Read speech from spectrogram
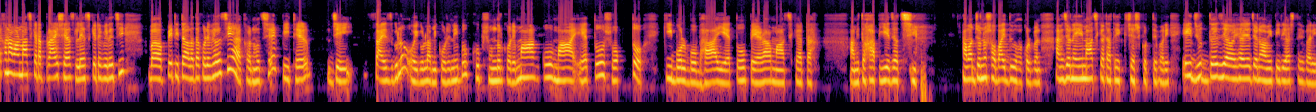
এখন আমার মাছ কাটা প্রায় শেষ, লেজ কেটে ফেলেছি বা পেটিটা আলাদা করে ফেলেছি। এখন হচ্ছে পিঠের যেই সাইজগুলো ওইগুলো আমি করে নেব। খুব সুন্দর করে। মা গো মা, এত শক্ত! কি বলব ভাই, এত প্যারা মাছ কাটা আমি তো হাঁপিয়ে যাচ্ছি। আমার জন্য সবাই দোয়া করবেন। আমি যেন এই মাছ কাটাতে শেষ করতে পারি। এই যুদ্ধে হয়ে যেন আমি ফিরে আসতে পারি।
